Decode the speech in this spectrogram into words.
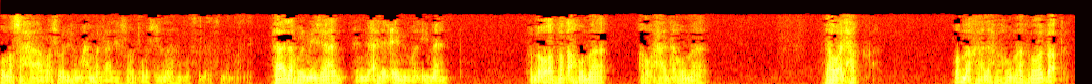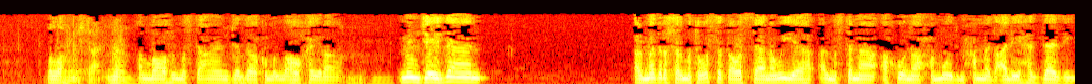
وما صح عن رسوله محمد عليه الصلاة والسلام. هذا هو الميزان عند أهل العلم والإيمان. فما وافقهما أو أحدهما فهو الحق وما خالفهما فهو الباطل. والله المستعان. نعم. الله المستعان. جزاكم الله خيرا. من جيزان المدرسة المتوسطة والثانوية المستمع أخونا حمود محمد علي هزازي.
